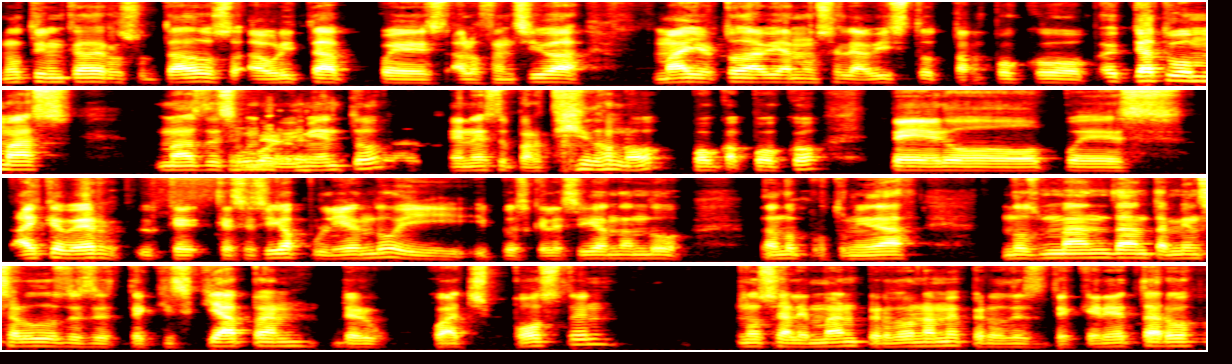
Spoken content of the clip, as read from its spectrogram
no tienen cada resultados. Ahorita, pues a la ofensiva, Mayer todavía no se le ha visto tampoco, eh, ya tuvo más, más desenvolvimiento en este partido, ¿no? Poco a poco, pero pues hay que ver que, se siga puliendo y, pues que le sigan dando, dando oportunidad. Nos mandan también saludos desde Tequisquiapan, del Watch Posten, no sé alemán, perdóname, pero desde Querétaro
